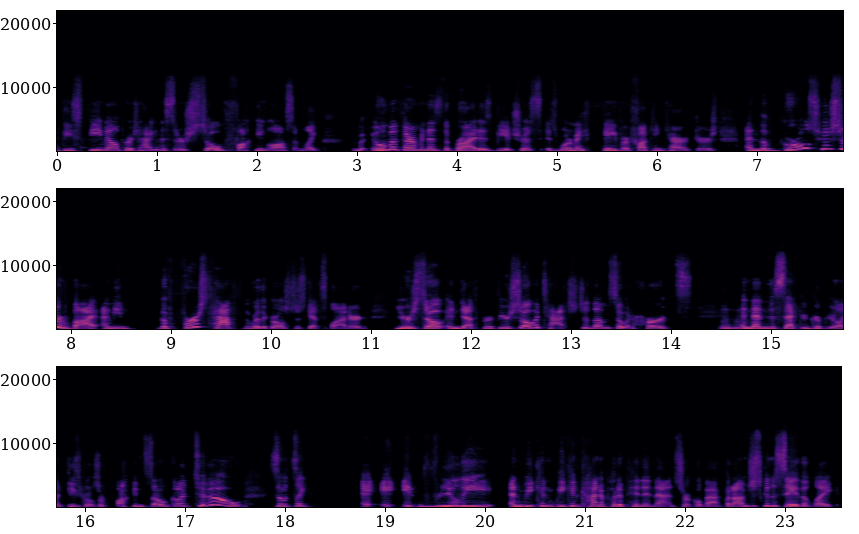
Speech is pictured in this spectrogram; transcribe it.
these female protagonists that are so fucking awesome. Like Uma Thurman as the bride as Beatrice is one of my favorite fucking characters. And the girls who survive, I mean, the first half where the girls just get splattered, you're so in death proof, you're so attached to them, so it hurts. Mm-hmm. And then the second group, you're like, these girls are fucking so good too. So it's like it, it really, and we can we can kind of put a pin in that and circle back. But I'm just gonna say that like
